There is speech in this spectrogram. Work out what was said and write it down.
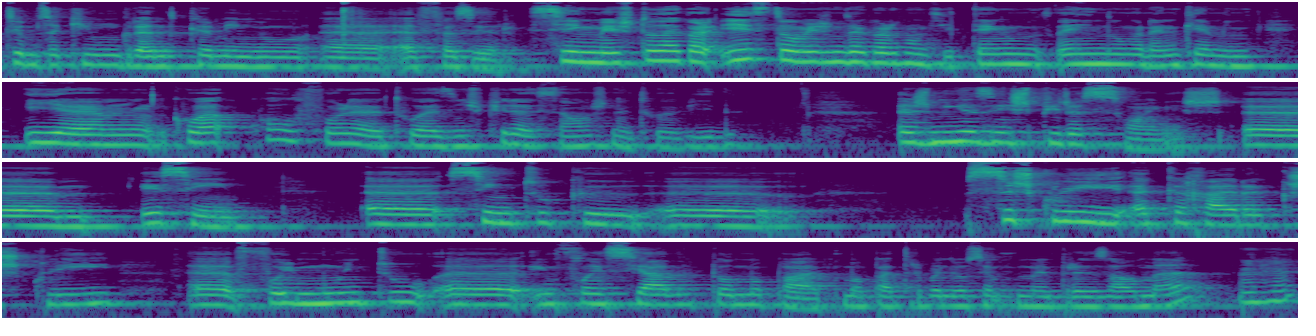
temos aqui um grande caminho uh, a fazer. Sim, mas estou de acordo. Isso estou mesmo de acordo contigo. Temos ainda um grande caminho. E um, qual, qual foram as tuas inspirações na tua vida? As minhas inspirações. Uh, é assim, uh, sinto que uh, se escolhi a carreira que escolhi, uh, foi muito influenciado pelo meu pai. O meu pai trabalhou sempre numa empresa alemã uhum.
